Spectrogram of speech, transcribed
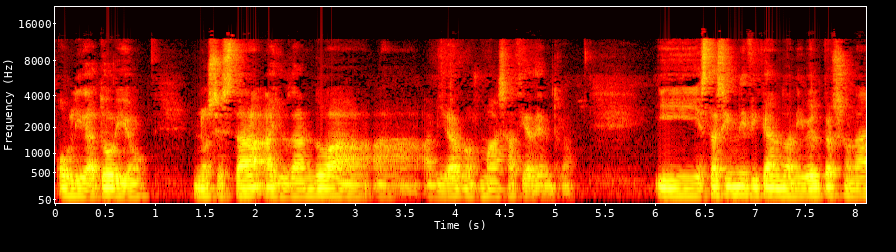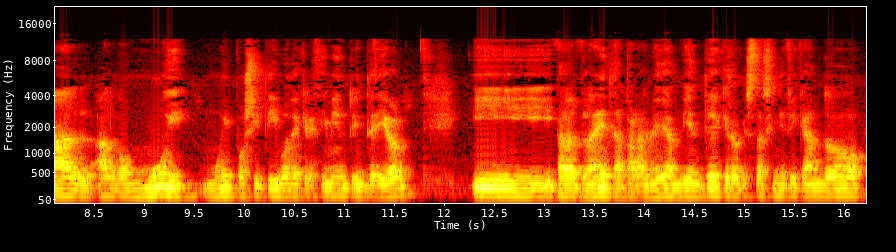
obligatorio nos está ayudando a mirarnos más hacia adentro y está significando a nivel personal algo muy, muy positivo de crecimiento interior y para el planeta, para el medio ambiente, creo que está significando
